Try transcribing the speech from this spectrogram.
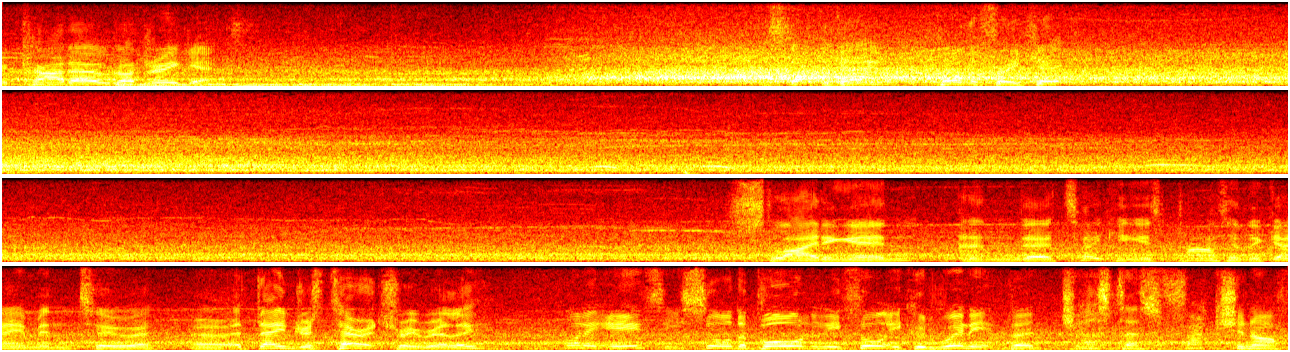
Ricardo Rodriguez. Stop the game for the free kick. Sliding in and uh, taking his part in the game into uh, a dangerous territory, really. Well, it is. He saw the ball and he thought he could win it, but just a fraction off.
